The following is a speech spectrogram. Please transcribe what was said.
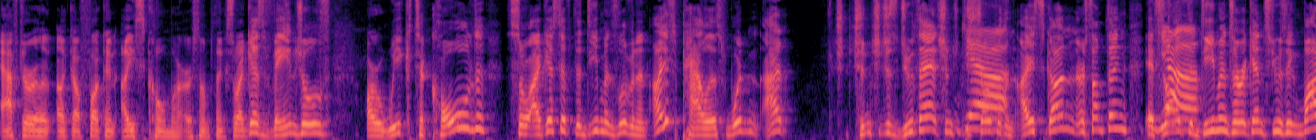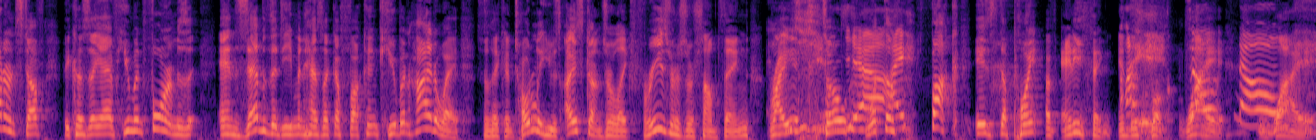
after a, like a fucking ice coma or something. So I guess Vangels are weak to cold. So I guess if the demons live in an ice palace, wouldn't I? Shouldn't you just do that? Shouldn't you just show up with an ice gun or something? It's not like the demons are against using modern stuff because they have human forms, and Zeb the demon has like a fucking Cuban hideaway, so they could totally use ice guns or like freezers or something, right? So Yeah, what the I- fuck is the point of anything in this I book? Why? know. Why?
